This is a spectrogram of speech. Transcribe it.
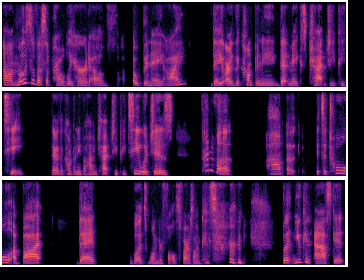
um, most of us have probably heard of OpenAI. They are the company that makes ChatGPT. They're the company behind ChatGPT, which is kind of a, um, a it's a tool, a bot that, well, it's wonderful as far as I'm concerned. but you can ask it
